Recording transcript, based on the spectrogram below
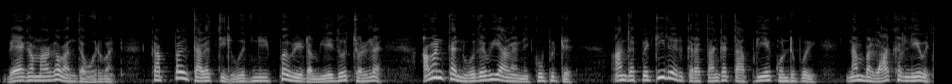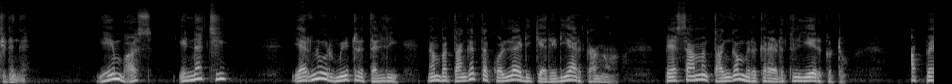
வேகமாக வந்த ஒருவன். கப்பல் தளத்தில் ஒரு நிற்பவரிடம் ஏதோ சொல்ல அவன் தன் உதவியாளனை கூப்பிட்டு அந்த பெட்டியில் இருக்கிற தங்கத்தை அப்படியே கொண்டு போய் நம்ம லாக்கர்லேயே வச்சுடுங்க. ஏன் பாஸ் என்னாச்சு? இரநூறு மீட்டர் தள்ளி நம்ம தங்கத்தை கொள்ளை அடிக்க ரெடியாக இருக்காங்களாம். பேசாமல் தங்கம் இருக்கிற இடத்துலையே இருக்கட்டும். அப்போ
